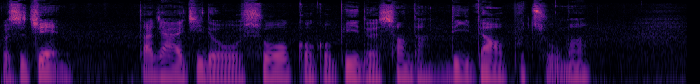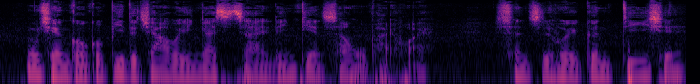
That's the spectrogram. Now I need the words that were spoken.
我是 Jane，大家还记得我说狗狗币的上档力道不足吗？目前狗狗币的价位应该是在零点三五徘徊，甚至会更低一些。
